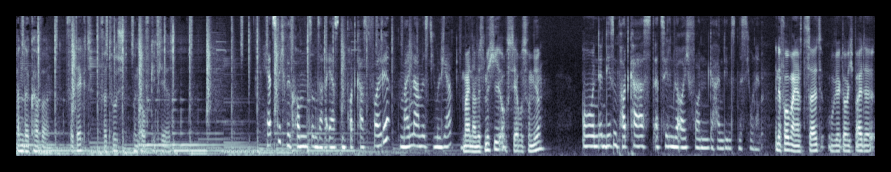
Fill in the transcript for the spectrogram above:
Undercover. Verdeckt, vertuscht und aufgeklärt. Herzlich willkommen zu unserer ersten Podcast-Folge. Mein Name ist Julia. Mein Name ist Michi, auch Servus von mir. Und in diesem Podcast erzählen wir euch von Geheimdienstmissionen. In der Vorweihnachtszeit, wo wir, glaube ich, beide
